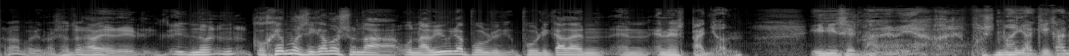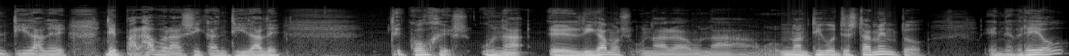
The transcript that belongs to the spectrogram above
porque nosotros, a ver, eh, cogemos, digamos, una, una Biblia publicada en, en, español y dices, madre mía, pues no hay aquí cantidad de, de palabras y cantidad de... Te coges una, eh, digamos, una, una, un Antiguo Testamento en hebreo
